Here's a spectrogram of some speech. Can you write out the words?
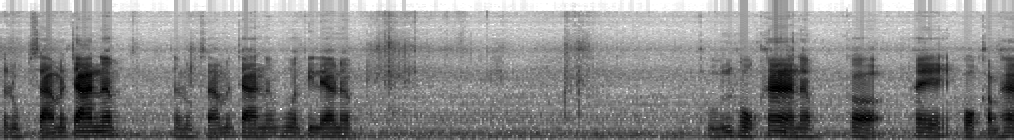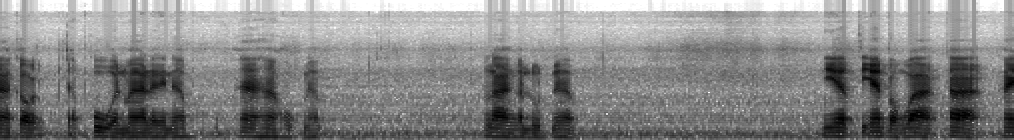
สรุปสามอาจารย์นะครับ สรุปสามอาจารย์นะครับงวดที่แล้วนะครับศูนย์หกห้านะครับ ก็ให้หกกับห้าก็จับคู่กันมาเลยนะครับห้าห้าหกนะครับ ล่างกันหลุดนะครับ นี่ครับที่แอดบอกว่าถ้าให้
